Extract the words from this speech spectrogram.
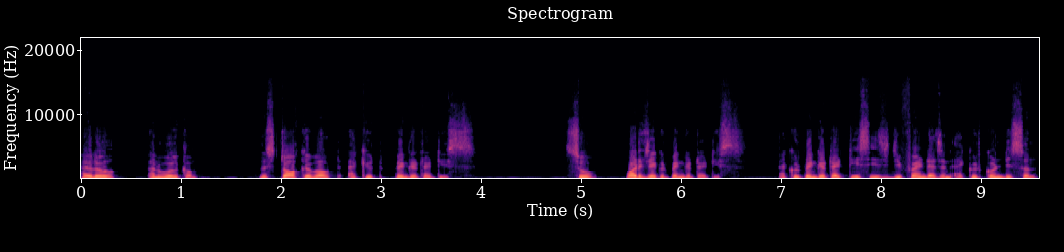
Hello and welcome. Let's talk about acute pancreatitis. So, what is acute pancreatitis? Acute pancreatitis is defined as an acute condition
